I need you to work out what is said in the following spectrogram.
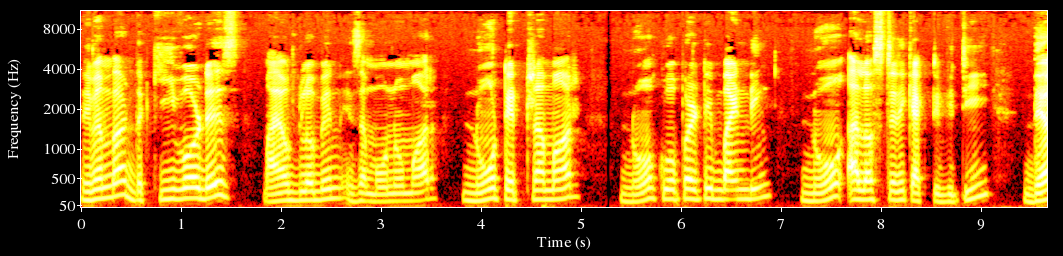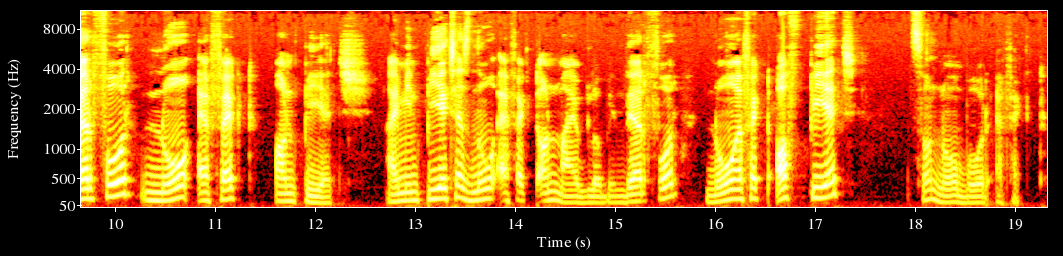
Remember, the keyword is myoglobin is a monomer, no tetramer, no cooperative binding, no allosteric activity Therefore, no effect on pH. I mean pH has no effect on myoglobin. Therefore, no effect of pH. So, no Bohr effect.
